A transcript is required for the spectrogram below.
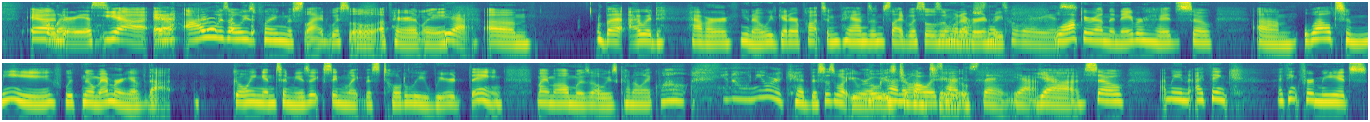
and hilarious. Yeah, and Yeah. I was always playing the slide whistle. Apparently, Yeah. Um, but I would have our, you know, we'd get our pots and pans and slide whistles and Oh whatever, gosh, and we'd hilarious. walk around the neighborhood. So, um, well, to me, with no memory of that, going into music seemed like this totally weird thing. My mom was always kind of like, "Well, you know, when you were a kid, this is what you were You always kind drawn of always to." had this thing, yeah. yeah. So, I mean, I think, I think for me, it's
